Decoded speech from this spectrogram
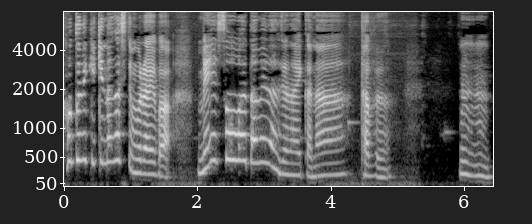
本当に聞き流してもらえば、瞑想はダメなんじゃないかな。多分。うんうん。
